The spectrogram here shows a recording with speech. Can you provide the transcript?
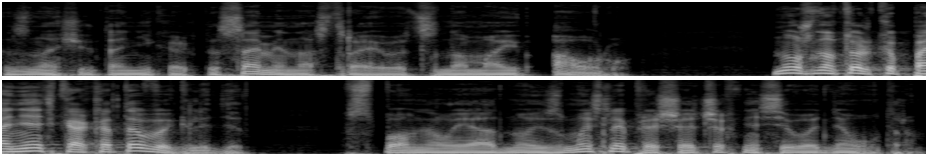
значит, они как-то сами настраиваются на мою ауру. Нужно только понять, как это выглядит. Вспомнил я одну из мыслей, пришедших мне сегодня утром.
